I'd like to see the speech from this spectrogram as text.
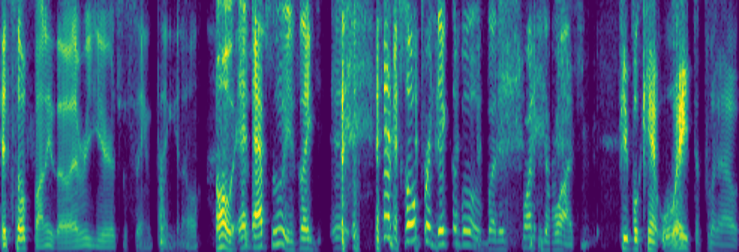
it's so funny though. Every year it's the same thing, you know. Oh, a- absolutely. It's like it, it's so predictable, but it's funny to watch. people can't wait to put out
